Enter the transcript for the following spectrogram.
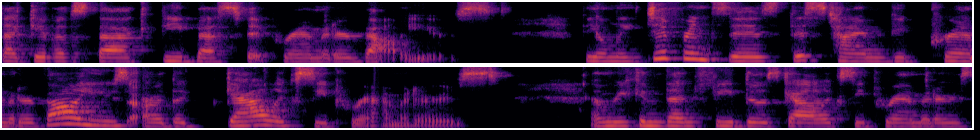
that give us back the best fit parameter values. The only difference is this time the parameter values are the galaxy parameters. And we can then feed those galaxy parameters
